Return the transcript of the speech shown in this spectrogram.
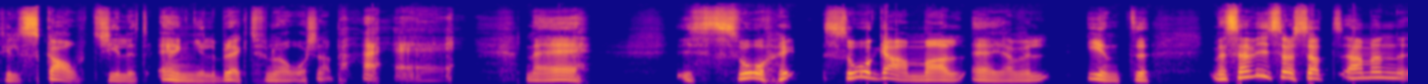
till scoutgillet Engelbrekt för några år sedan. Nej, så, så gammal är jag väl inte. Men sen visade det sig att ja, men,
